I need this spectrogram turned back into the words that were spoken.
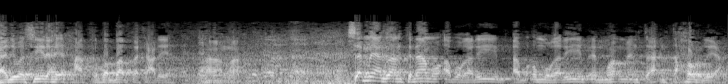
هذه وسيلة هي حق طبرتك عليها. سبحان الله. سميها جوانتنامو أبو غريب ابو أم غريب. المهم انت أنت حر يعني.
